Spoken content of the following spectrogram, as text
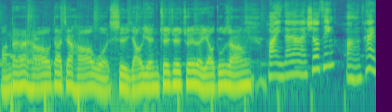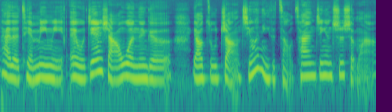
黄太太好，大家好，我是谣言追追追的姚组长。欢迎大家来收听黄太太的甜蜜蜜。哎，我今天想要问那个姚组长，请问你的早餐今天吃什么啊？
